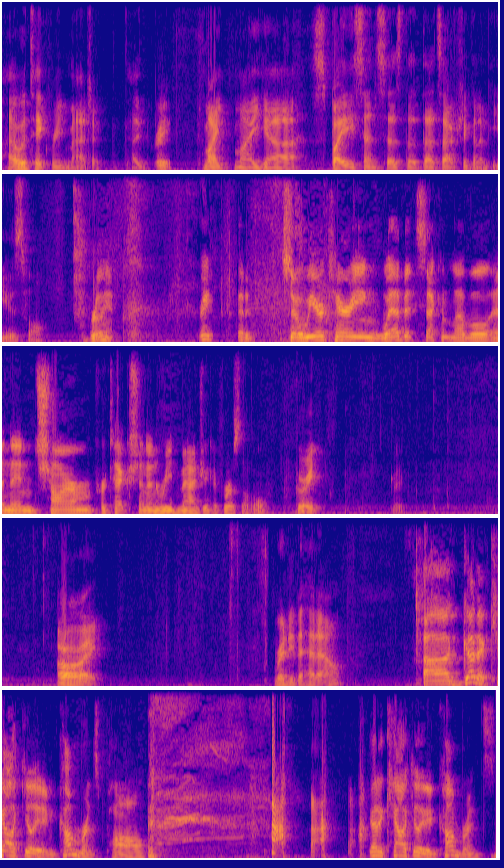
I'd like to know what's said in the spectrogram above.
I would take read magic. I, Great. my my uh, spidey sense says that that's actually going to be useful. Brilliant. Great. Good. So we are carrying web at second level, and then charm, protection, and read magic at first level. Great. Great. All right. Ready to head out? Uh, gotta calculate encumbrance, Paul. gotta calculate encumbrance.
